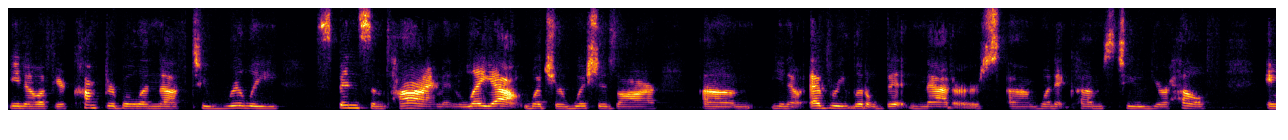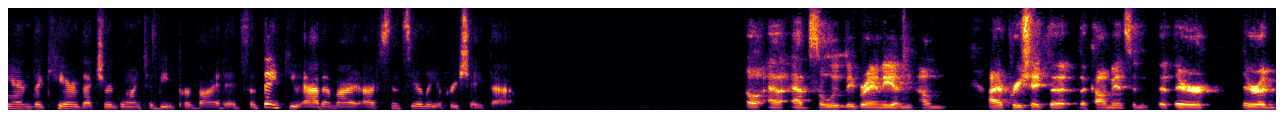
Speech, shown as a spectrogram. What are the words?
you know, if you're comfortable enough to really spend some time and lay out what your wishes are. Um, you know, every little bit matters um, when it comes to your health and the care that you're going to be provided. So, thank you, Adam. I, I sincerely appreciate that. Oh, a- absolutely, Brandy, and um, I appreciate the the comments and that there there are a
